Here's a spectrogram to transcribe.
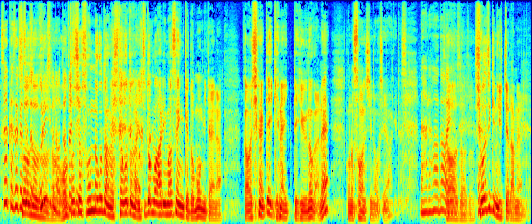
そうかそうか、ちょっと嬉しくなった。私はそんなことなんかしたことが一度もありませんけどもみたいな顔しなきゃいけないっていうのがねこの孫子の教えなわけですよ。なるほど。そうそうそう正直に言っちゃダメなんだよ。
